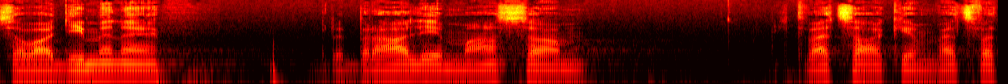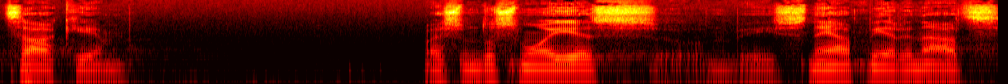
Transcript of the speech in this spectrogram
savā ģimenē, pret brāļiem, māsām, pret vecākiem, vecvecākiem. Vai esmu dusmojies un bijis neapmierināts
